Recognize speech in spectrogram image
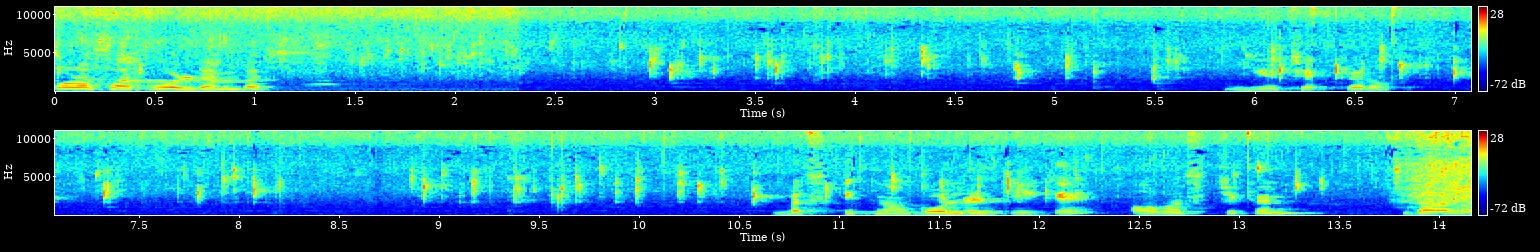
थोड़ा सा गोल्डन बस। ये चेक करो। बस इतना गोल्डन ठीक है और बस चिकन डालो।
